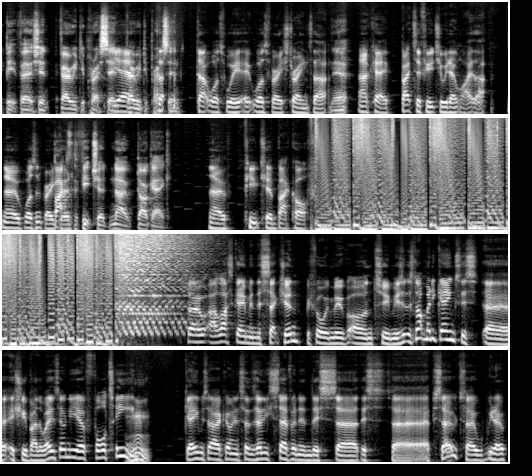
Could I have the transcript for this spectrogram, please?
8-bit version. Very depressing. yeah, very depressing. That, that was weird. It was very strange. That. Yeah. Okay, Back to the Future. We don't like that. No, wasn't very Back good. to the Future. No, dog egg. No, Future, back off. So our last game in this section before we move on to music. There's not many games this uh, issue, by the way. There's only uh, 14 Hmm. Games are going. So there's only seven in this uh, this uh, episode. So you know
